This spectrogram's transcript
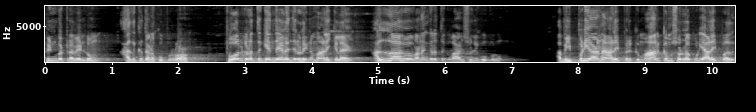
பின்பற்ற வேண்டும். அதுக்கு தானே கூப்பிட்றோம்? போர்க்களத்துக்கு எந்த இளைஞர்களையும் நம்ம அழைக்கல. அல்லாஹுவை வணங்குறதுக்கு வான்னு சொல்லி கூப்பிடுறோம். அப்போ இப்படியான அழைப்பிற்கு மார்க்கம் சொல்லக்கூடிய அழைப்பு அது.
